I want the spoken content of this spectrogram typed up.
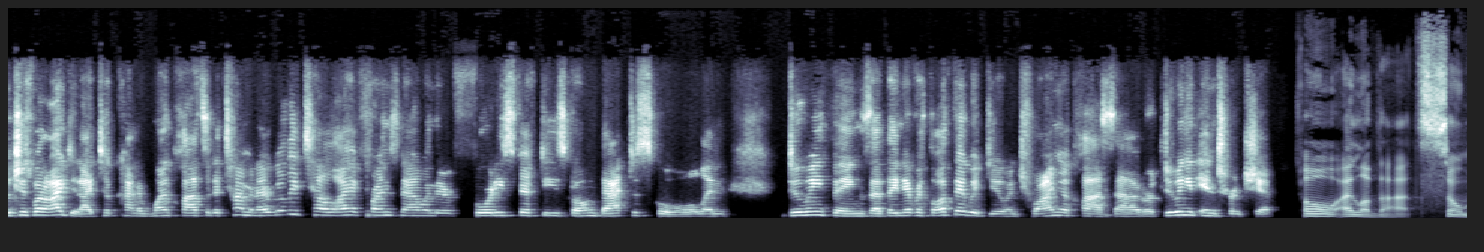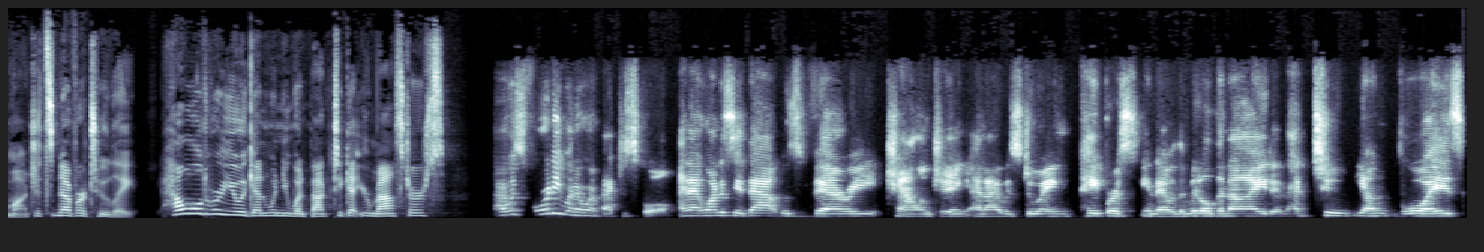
which is what I did. I took kind of one class at a time. And I really tell I have friends now in their 40s, 50s going back to school and doing things that they never thought they would do and trying a class out or doing an internship. Oh, I love that so much. It's never too late. How old were you again when you went back to get your master's? I was 40 when I went back to school. And I want to say that was very challenging. And I was doing papers, you know, in the middle of the night and had two young boys.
